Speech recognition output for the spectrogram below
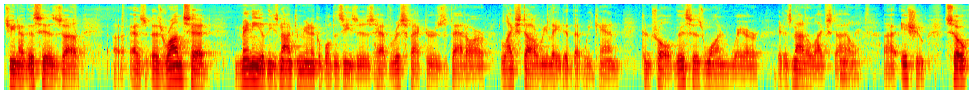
Gina, this is, uh, uh, as, as Ron said, many of these non communicable diseases have risk factors that are lifestyle related that we can control. This is one where it is not a lifestyle uh, issue. So,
